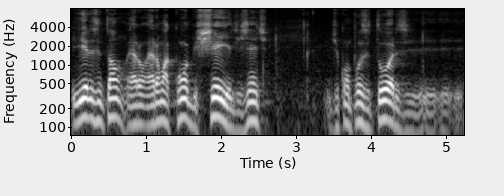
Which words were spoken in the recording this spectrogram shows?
E eles então, eram, era uma Kombi cheia de gente, de compositores, e, e,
